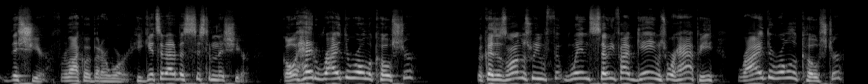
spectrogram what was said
this year, for lack of a better word. He gets it out of his system this year. Go ahead, ride the roller coaster, because as long as we win 75 games, we're happy. Ride the roller coaster.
